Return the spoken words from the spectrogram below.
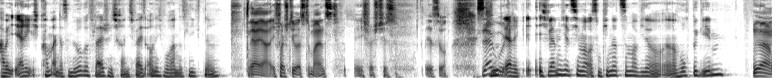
Aber Erik, ich komme an das mürbe Fleisch nicht ran. Ich weiß auch nicht, woran das liegt, ne? Ja, ja, ich verstehe, was du meinst. Ich verstehe es. Ist so. Sehr gut. gut. Erik, ich werde mich jetzt hier mal aus dem Kinderzimmer wieder äh, hochbegeben. Ja,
